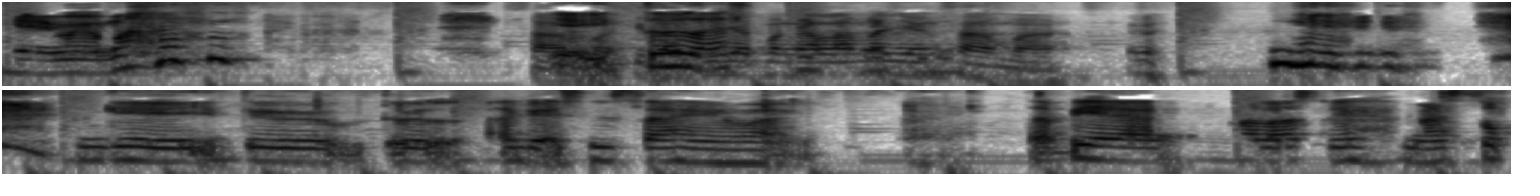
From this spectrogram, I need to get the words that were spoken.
Ya memang. Sama, ya kita punya pengalaman yang sama. Oke, okay, itu betul agak susah memang. Tapi ya hmm. kalau sudah masuk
